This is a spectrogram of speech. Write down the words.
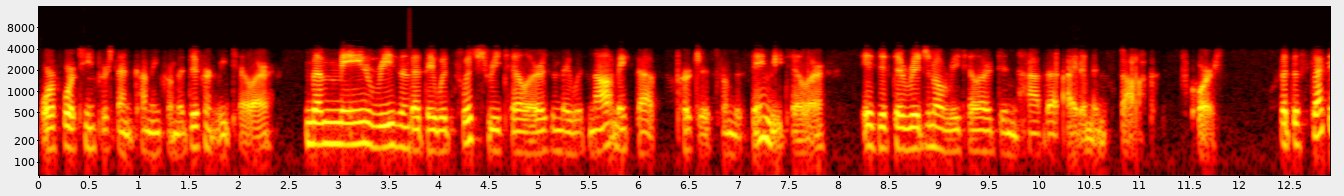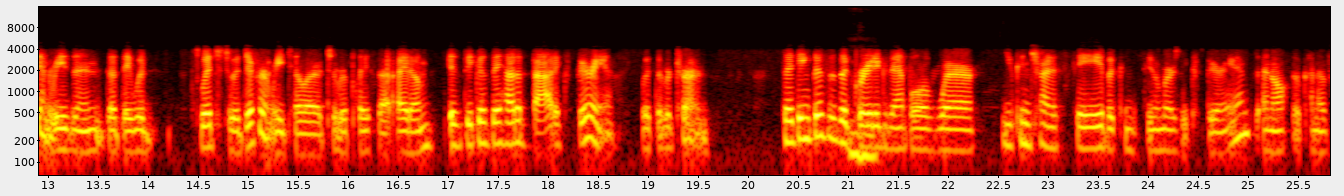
or 14% coming from a different retailer. The main reason that they would switch retailers and they would not make that purchase from the same retailer is if the original retailer didn't have that item in stock, of course. But the second reason that they would switch to a different retailer to replace that item is because they had a bad experience with the return. So I think this is a mm-hmm. great example of where you can try to save a consumer's experience and also kind of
